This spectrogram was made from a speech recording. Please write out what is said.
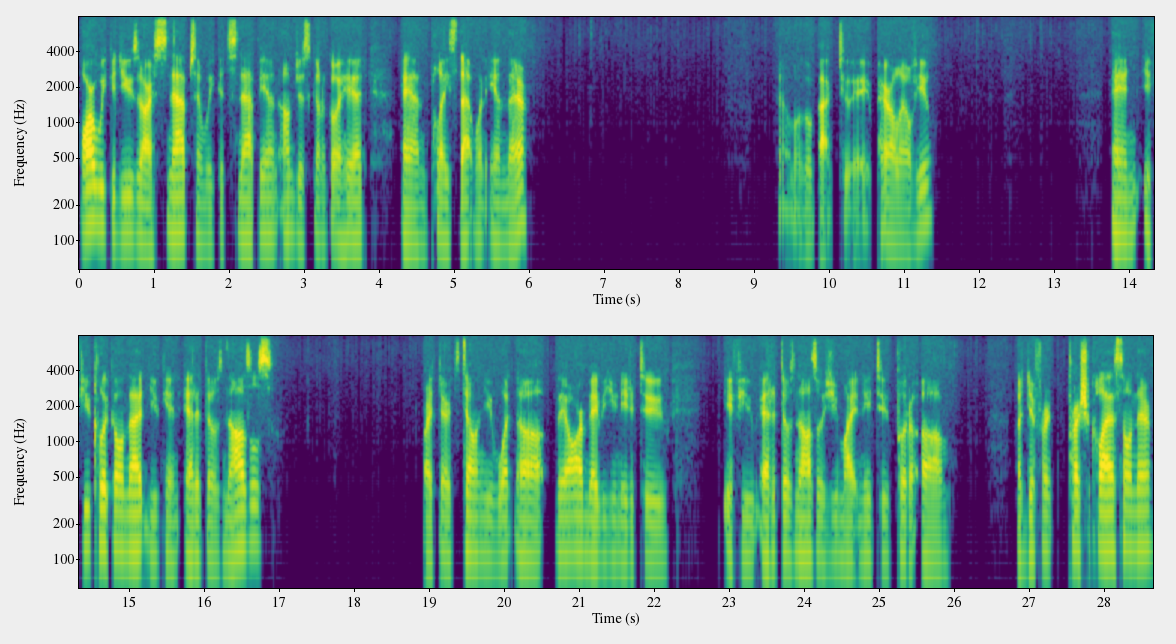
or we could use our snaps and we could snap in. I'm just going to go ahead and place that one in there. Now I'm going to go back to a parallel view. And if you click on that, you can edit those nozzles right there. It's telling you what uh, they are. Maybe you needed to, if you edit those nozzles, you might need to put a, um, a different pressure class on there.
